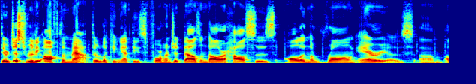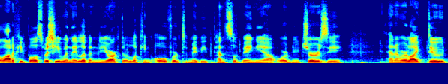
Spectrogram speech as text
they're just really off the map. They're looking at these $400,000 houses all in the wrong areas. Um, a lot of people, especially when they live in New York, they're looking over to maybe Pennsylvania or New Jersey. And we're like, dude,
